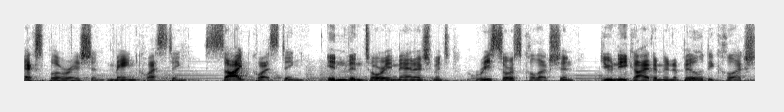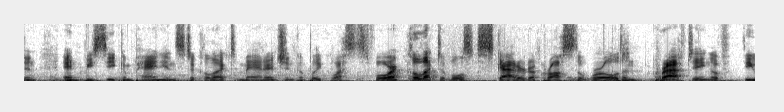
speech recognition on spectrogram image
exploration, main questing, side questing, inventory management, resource collection, unique item and ability collection, NPC companions to collect, manage, and complete quests for, collectibles scattered across the world, and crafting of the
